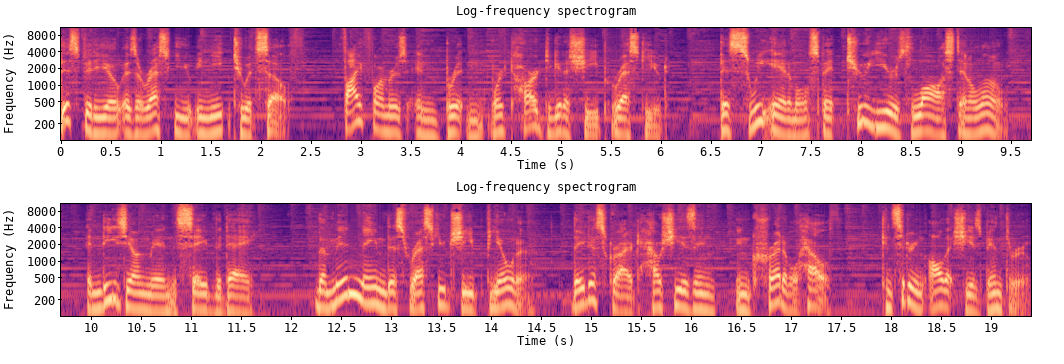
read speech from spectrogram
This video is a rescue unique to itself. Five farmers in Britain worked hard to get a sheep rescued. This sweet animal spent two years lost and alone, and these young men saved the day. The men named this rescued sheep Fiona. They described how she is in incredible health, considering all that she has been through.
